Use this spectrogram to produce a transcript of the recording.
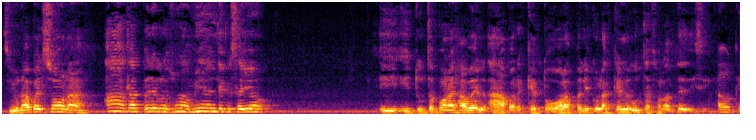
si una persona, ah, tal película es una mierda, qué sé yo, y, y tú te pones a ver, ah, pero es que todas las películas que le gustan son las de DC. Ok,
